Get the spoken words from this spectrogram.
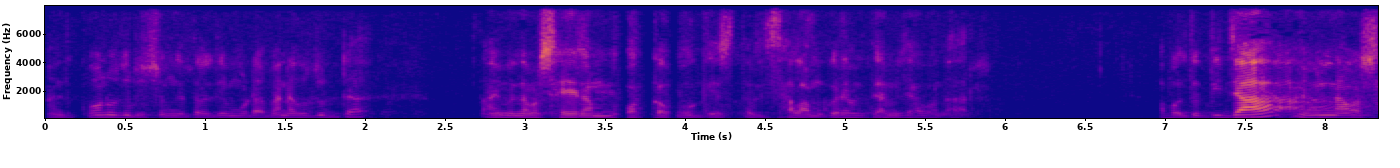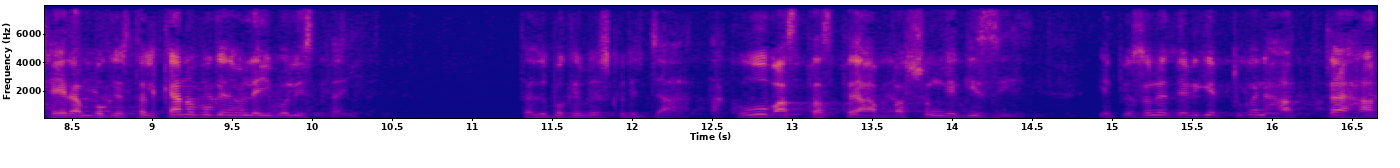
আমি কোন হুজুরের সঙ্গে? তাহলে মোটা বানা হুজুরটা? আমি বললাম, আমার সেইরাম বক্কা বকেস তাহলে সালাম করে আমি আমি যাব না আর। বলতো, তুই যা। আমি বললাম, আমার সেইরাম বকেস তাহলে কেন বকেস আমি এই বলিস তাই। তাহলে বকে বেশ করে যা। তা খুব আস্তে আস্তে আব্বার সঙ্গে গেছি। এ পেছনে দেড়কে একটুখানি হাতটায় হাত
